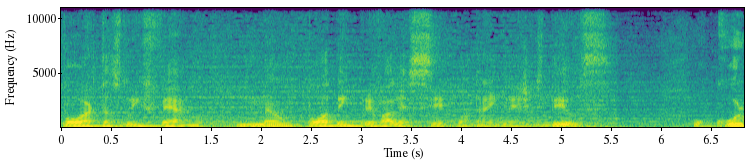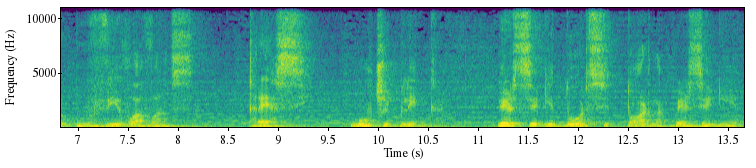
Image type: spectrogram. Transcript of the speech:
portas do inferno não podem prevalecer contra a igreja de Deus. O corpo vivo avança, cresce, multiplica, perseguidor se torna perseguido,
